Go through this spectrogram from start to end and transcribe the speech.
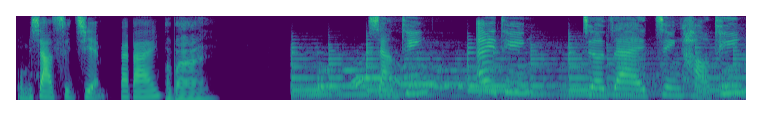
我们下次见，拜拜，拜拜。想听爱听，就在静好听。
